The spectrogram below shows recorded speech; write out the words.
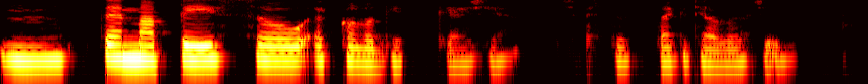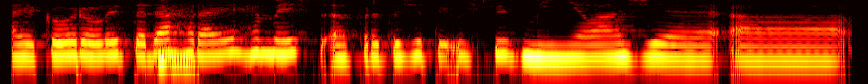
mm, z té mapy, jsou ekologické, že, že by se to tak dalo říct. A jakou roli teda hmm. hraje hmyz? Protože ty už si zmínila, že a,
